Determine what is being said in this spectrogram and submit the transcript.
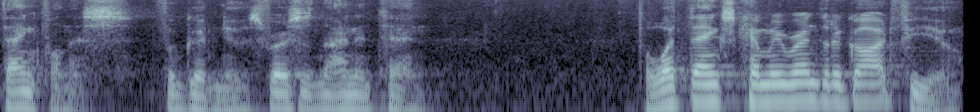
thankfulness for good news. Verses 9 and 10. For what thanks can we render to God for you?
